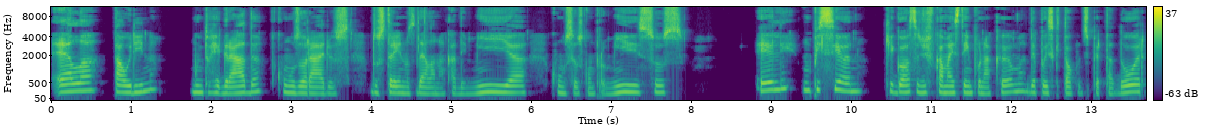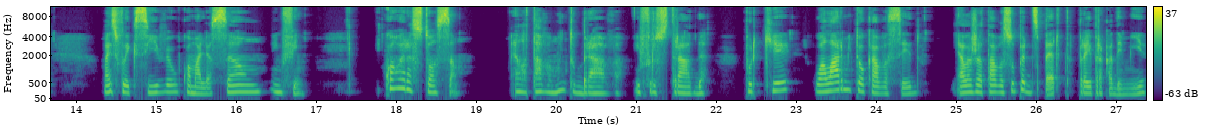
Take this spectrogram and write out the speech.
Ela, taurina, muito regrada, com os horários dos treinos dela na academia, com os seus compromissos. Ele, um pisciano, que gosta de ficar mais tempo na cama depois que toca o despertador, mais flexível, com a malhação, enfim. E qual era a situação? Ela estava muito brava e frustrada, porque o alarme tocava cedo, ela já estava super desperta para ir para academia,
